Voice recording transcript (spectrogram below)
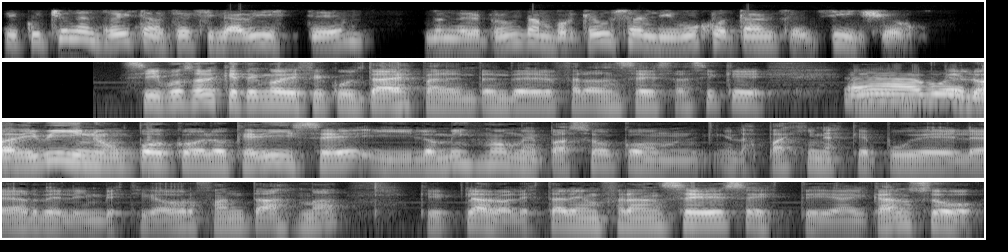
escuché una entrevista, no sé si la viste, donde le preguntan por qué usa el dibujo tan sencillo. Sí, vos sabés que tengo dificultades para entender el francés, así que ah, eh, lo adivino un poco lo que dice y lo mismo me pasó con las páginas que pude leer del investigador fantasma, que claro, al estar en francés este, alcanzo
